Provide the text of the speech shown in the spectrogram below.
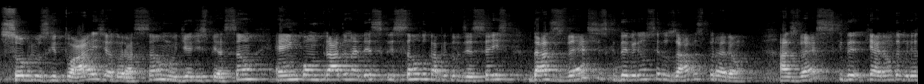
sobre os rituais de adoração no dia de expiação é encontrado na descrição do capítulo 16 das vestes que deveriam ser usadas por Arão. As vestes que, de, que Arão deveria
